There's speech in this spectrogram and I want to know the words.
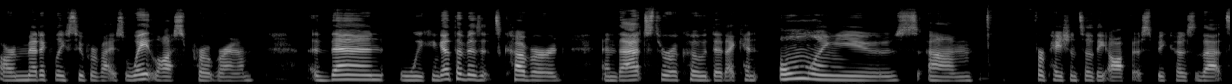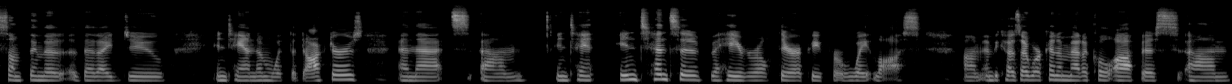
our medically supervised weight loss program, then we can get the visits covered, and that's through a code that I can only use um, for patients of the office because that's something that that I do in tandem with the doctors, and that's um, inten- intensive behavioral therapy for weight loss. Um, and because I work in a medical office, um,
